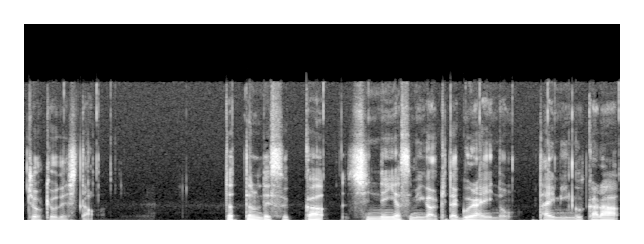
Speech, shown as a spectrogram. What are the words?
状況でした。だったのですが、新年休みが来たぐらいのタイミングから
